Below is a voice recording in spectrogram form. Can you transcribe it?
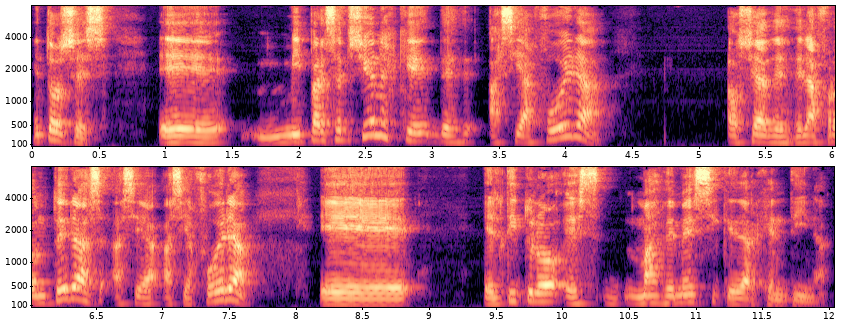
Entonces, eh, mi percepción es que desde hacia afuera, o sea, desde las fronteras hacia, hacia afuera, eh, el título es más de Messi que de Argentina.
